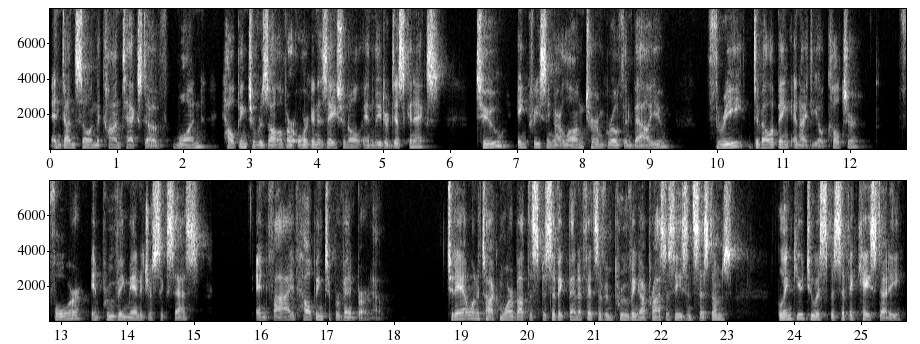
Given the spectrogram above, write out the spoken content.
and done so in the context of one, helping to resolve our organizational and leader disconnects, two, increasing our long term growth and value, three, developing an ideal culture, four, improving manager success, and five, helping to prevent burnout. Today, I want to talk more about the specific benefits of improving our processes and systems, link you to a specific case study,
